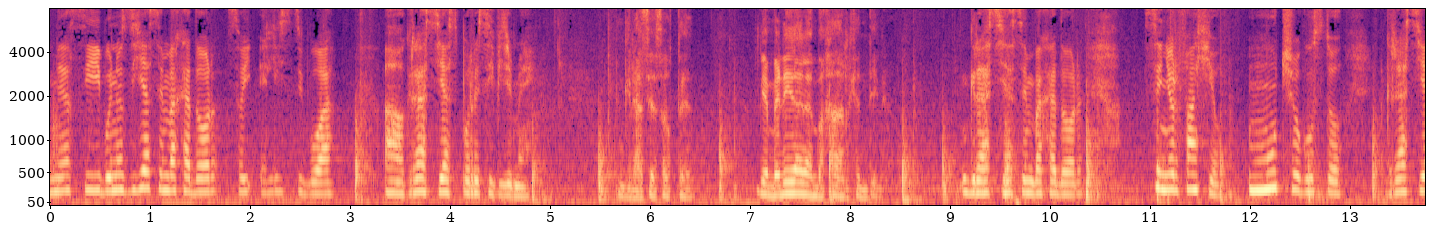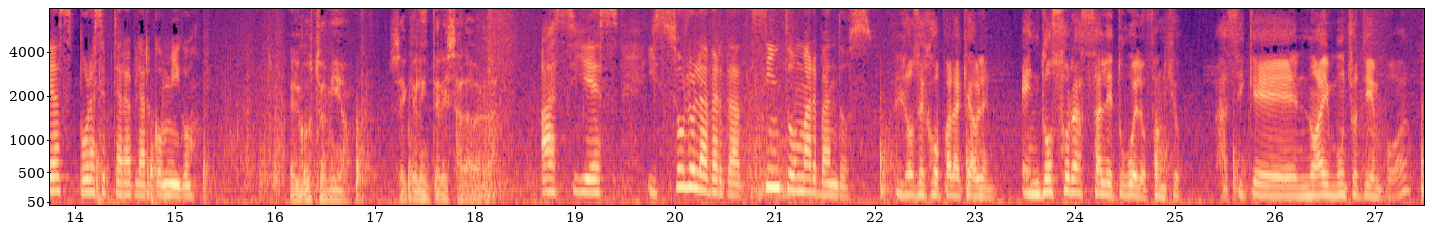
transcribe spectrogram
Merci. Buenos días, embajador. Soy Elise Dubois. Ah, gracias por recibirme. Gracias a usted. Bienvenida a la Embajada Argentina. Gracias, embajador. Señor Fangio, mucho gusto. Gracias por aceptar hablar conmigo. El gusto es mío. Sé que le interesa la verdad. Así es. Y solo la verdad, sin tomar bandos. Los dejo para que hablen. En dos horas sale tu vuelo, Fangio. Así que no hay mucho tiempo, ¿eh?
